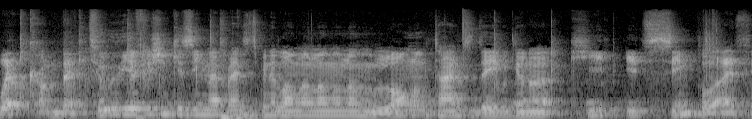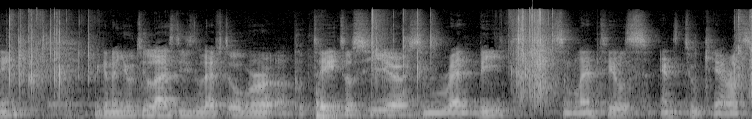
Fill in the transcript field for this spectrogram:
welcome back to the Efficient Cuisine, my friends. It's been a long, long, long, long, long, long, long time. Today we're gonna keep it simple, I think. We're gonna utilize these leftover uh, potatoes here, some red beet, some lentils, and two carrots.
